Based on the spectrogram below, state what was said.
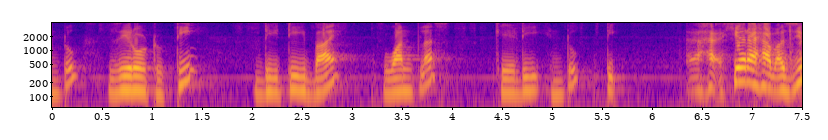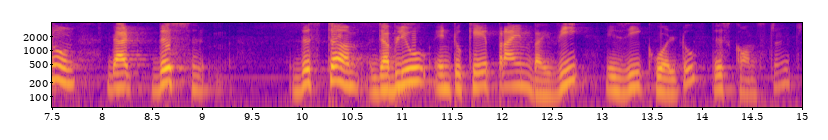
into 0 to t dt by 1 plus k d into t. Uh, here I have assumed that this this term w into k prime by v is equal to this constant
